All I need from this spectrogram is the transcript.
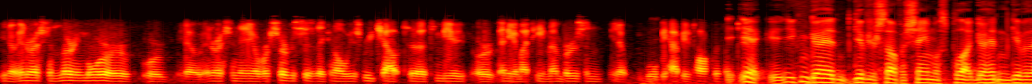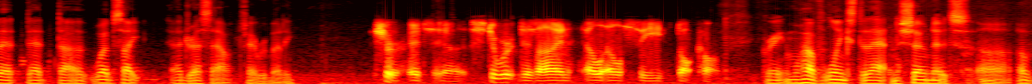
you know interested in learning more or, or you know interested in any of our services, they can always reach out to, to me or any of my team members, and you know we'll be happy to talk with them. Too. Yeah, you can go ahead and give yourself a shameless plug. Go ahead and give that that uh, website address out to everybody. Sure, it's uh, StewartDesignLLC.com. Great, and we'll have links to that in the show notes uh, of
